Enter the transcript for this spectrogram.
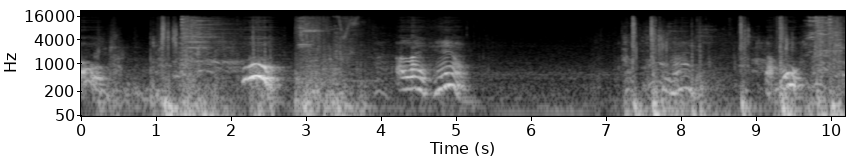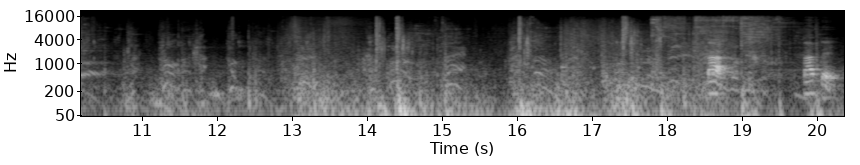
Oh. Ooh. I like him. Nice. Got moves. Stop. Stop it.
